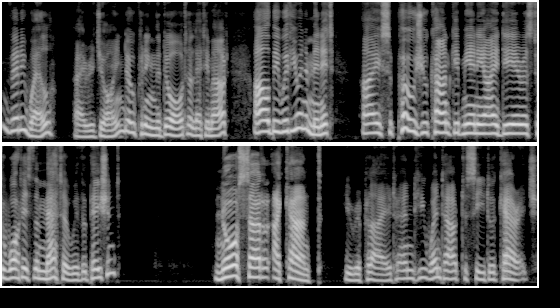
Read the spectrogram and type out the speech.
Very well, I rejoined, opening the door to let him out. I'll be with you in a minute. I suppose you can't give me any idea as to what is the matter with the patient? No, sir, I can't, he replied, and he went out to see to the carriage.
